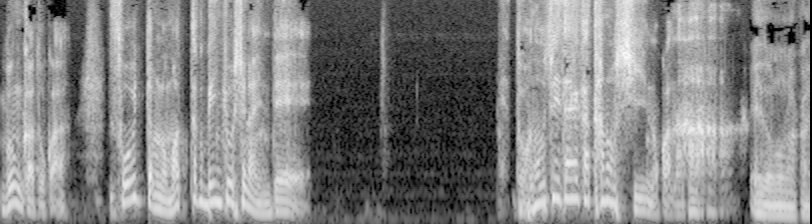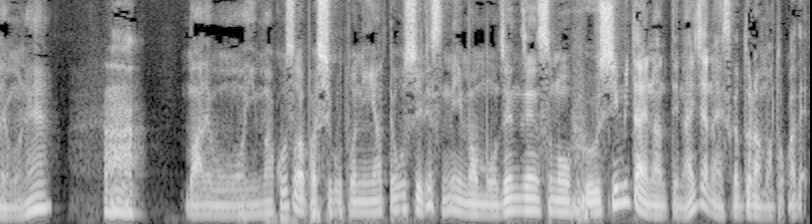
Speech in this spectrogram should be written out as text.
文化とか、そういったものを全く勉強してないんで、どの時代が楽しいのかな？江戸の中でもね。うん。まあでももう今こそやっぱ仕事にやってほしいですね。今もう全然その風刺みたいなんてないじゃないですか、ドラマとかで。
